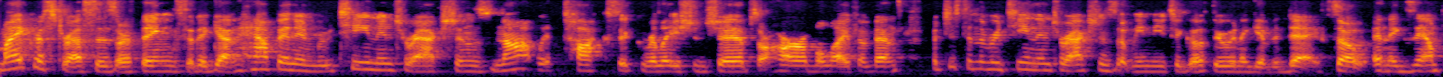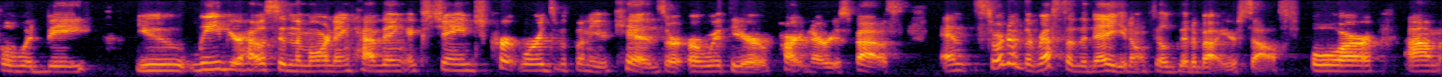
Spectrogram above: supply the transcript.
Microstresses are things that, again, happen in routine interactions, not with toxic relationships or horrible life events, but just in the routine interactions that we need to go through in a given day. So, an example would be you leave your house in the morning having exchanged curt words with one of your kids or, or with your partner or your spouse and sort of the rest of the day you don't feel good about yourself or um,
